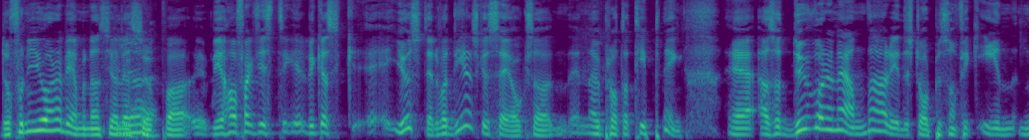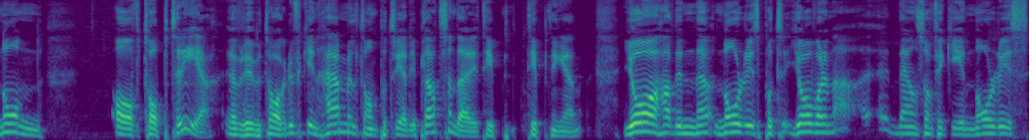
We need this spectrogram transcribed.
Då får ni göra det medan jag läser upp vad... Vi har faktiskt lyckats... Just det, det var det jag skulle säga också när vi pratar tippning. Eh, alltså du var den enda Ridderstolpe som fick in någon av topp tre överhuvudtaget. Du fick in Hamilton på tredjeplatsen där i tipp, tippningen. Jag hade Norris på... Jag var den, den som fick in Norris.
